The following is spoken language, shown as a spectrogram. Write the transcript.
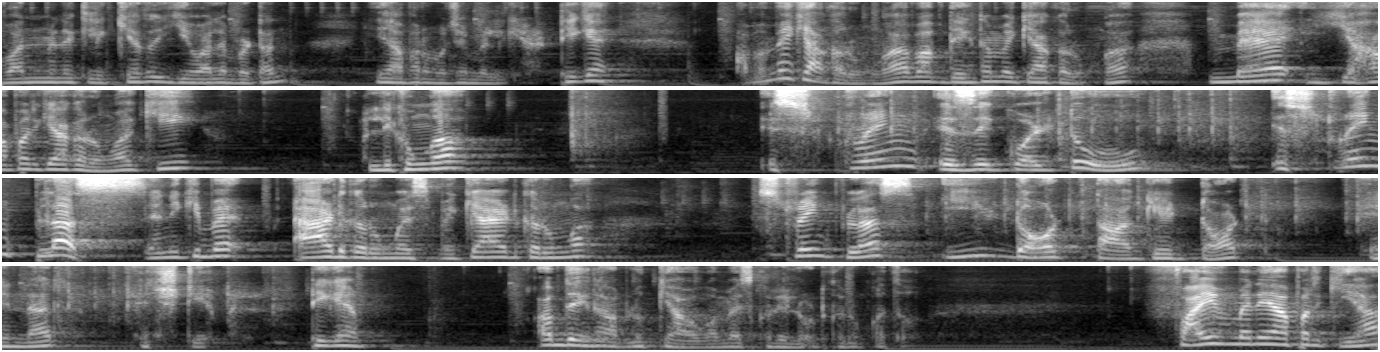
वन मैंने क्लिक किया तो ये वाला बटन यहाँ पर मुझे मिल गया, ठीक है? अब मैं क्या करूँगा? अब आप देखना मैं क्या करूँगा? मैं यहाँ पर क्या करूँगा कि लिखूँगा string is equal to string plus यानी कि मैं ऐड करूँगा इसमें। क्या ऐड करूँगा? String plus e dot target dot inner H T M L ठीक है? अब देखना आप लोग क्या होगा, मैं इसको रिलोड करूँगा तो। फाइव मैंने यहाँ पर किया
